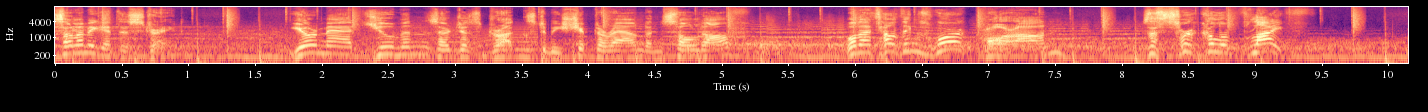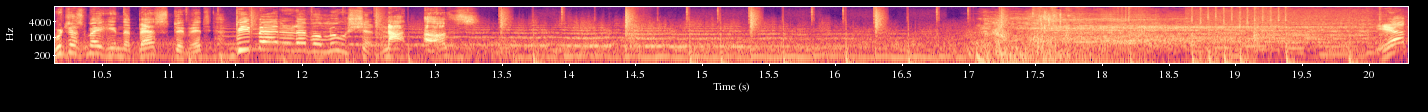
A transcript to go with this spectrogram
So let me get this straight. Your mad humans are just drugs to be shipped around and sold off? Well, that's how things work, moron. It's a circle of life. We're just making the best of it. Be mad at evolution, not us. Yep,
